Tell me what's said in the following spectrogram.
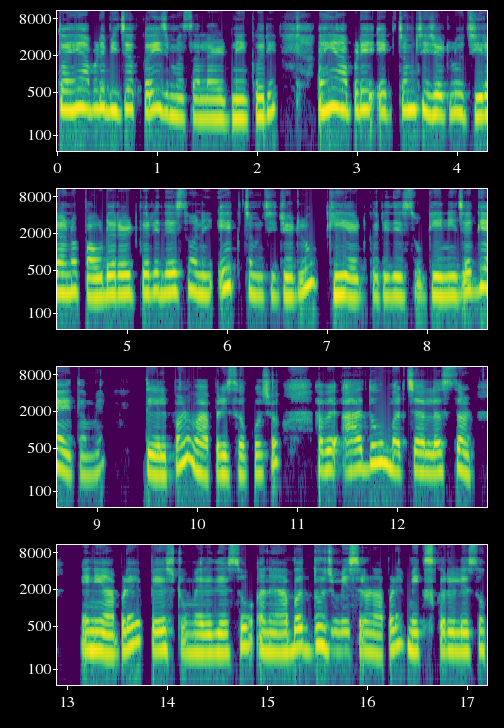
તો અહીં આપણે બીજા કંઈ જ મસાલા એડ નહીં કરી. અહીં આપણે એક ચમચી જેટલું જીરાનો પાવડર એડ કરી દઈશું અને એક ચમચી જેટલું ઘી એડ કરી દઈશું. ઘીની જગ્યાએ તમે તેલ પણ વાપરી શકો છો. હવે આદુ, મરચાં, લસણ એની આપણે પેસ્ટ ઉમેરી દઈશું અને આ બધું જ મિશ્રણ આપણે મિક્સ કરી લઈશું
